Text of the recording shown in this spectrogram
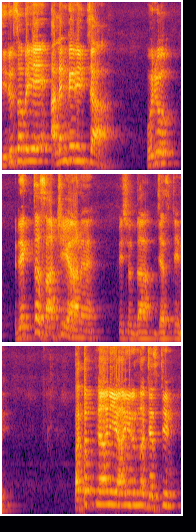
തിരുസഭയെ അലങ്കരിച്ച ഒരു രക്തസാക്ഷിയാണ് വിശുദ്ധ ജസ്റ്റിൻ. തത്വജ്ഞാനിയായിരുന്ന ജസ്റ്റിൻ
